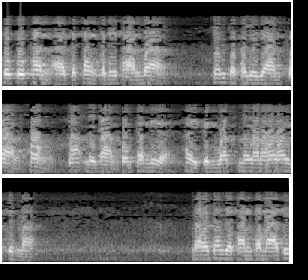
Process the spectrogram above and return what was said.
ทุกทุกท่านอาจจะตั้งปณิธานว่าฉันจะพยายามสร้างห้องพระในบ้านของฉันเนี่ย ให้เป็นวัดน้อยๆขึ้นมาแล้วฉันจะทำสมาธิ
